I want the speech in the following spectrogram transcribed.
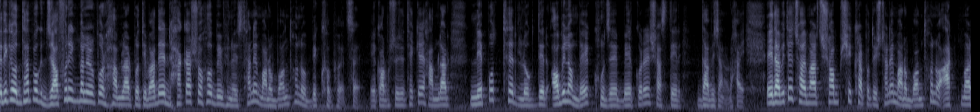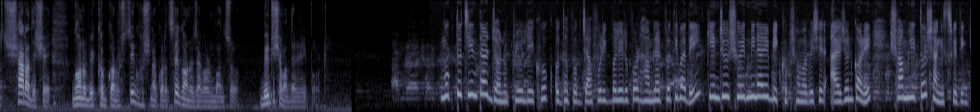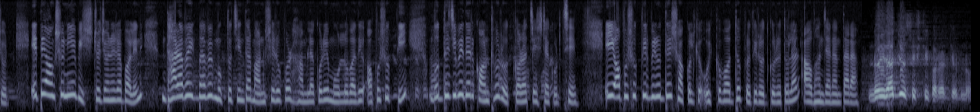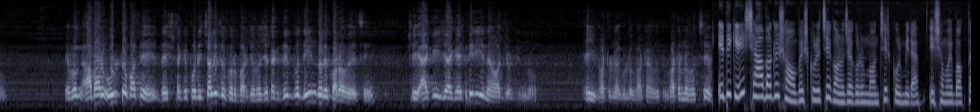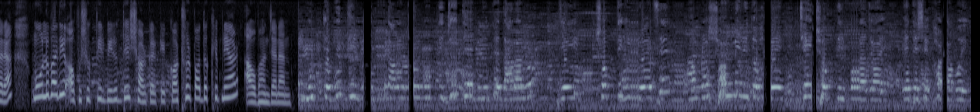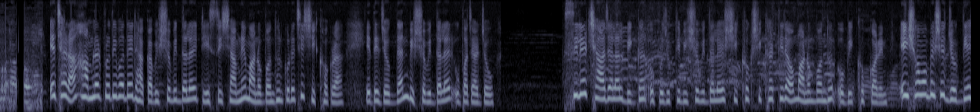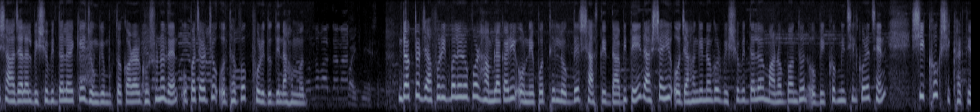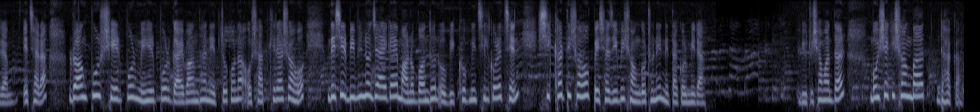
এদিকে অধ্যাপক জাফর ইকবালের উপর হামলার প্রতিবাদে ঢাকাসহ বিভিন্ন স্থানে মানববন্ধন ও বিক্ষোভ হয়েছে। এই কর্মসূচি থেকে হামলার নেপথ্যের লোকদের অবিলম্বে খুঁজে বের করে শাস্তির দাবি জানানো হয়। এই দাবিতে ছয় মার্চ সব শিক্ষা প্রতিষ্ঠানে মানববন্ধন ও আট মার্চ সারা দেশে গণবিক্ষোভ কর্মসূচি ঘোষণা করেছে গণজাগরণ মঞ্চ। Beauty সমাদারের report. মুক্তচিন্তার জনপ্রিয় লেখক অধ্যাপক জাফর ইকবালের উপর হামলার প্রতিবাদেই কেন্দ্রীয় শহীদ মিনারে বিক্ষোভ সমাবেশের আয়োজন করে সম্মিলিত সাংস্কৃতিক জোট। এতে অংশ নিয়ে বিশিষ্টজনেরা বলেন, ধারাবাহিকভাবে মুক্তচিন্তার মানুষের উপর হামলা করে মৌলবাদী অপশক্তি বুদ্ধিজীবীদের কণ্ঠ রোধ করার চেষ্টা করছে। এই অপশক্তির বিরুদ্ধে সকলকে ঐক্যবদ্ধ প্রতিরোধ গড়ে তোলার আহ্বান জানান তারা। নৈরাজ্য সৃষ্টি করার জন্য এবং আবার উল্টো পথে দেশটাকে পরিচালিত করবার জন্য যেটা দীর্ঘদিন ধরে করা হয়েছে সেই একই জায়গায় ফিরিয়ে নেওয়ার জন্য এই ঘটনাগুলো ঘটা ঘটানো হচ্ছে এদিকে শাহবাগে সমাবেশ করেছে গণজাগরণ মঞ্চের কর্মীরা। এ সময় বক্তারা মৌলবাদী অপশক্তির বিরুদ্ধে সরকারকে কঠোর পদক্ষেপ নেওয়ার আহ্বান জানান। মুক্ত বুদ্ধির বিরুদ্ধে দাঁড়ানো মুক্তিযুদ্ধের বিরুদ্ধে দাঁড়ানো যেই শক্তিগুলি রয়েছে আমরা সম্মিলিতভাবে এছাড়া হামলার প্রতিবাদে ঢাকা বিশ্ববিদ্যালয় টিএসসির সামনে মানববন্ধন করেছে শিক্ষকরা। এতে যোগ দেন বিশ্ববিদ্যালয়ের উপাচার্য। সিলেট শাহজালাল বিজ্ঞান ও প্রযুক্তি বিশ্ববিদ্যালয়ের শিক্ষক শিক্ষার্থীরাও মানববন্ধন ও বিক্ষোভ করেন। এই সমাবেশে যোগ দিয়ে শাহজালাল বিশ্ববিদ্যালয়কে জঙ্গিমুক্ত করার ঘোষণা দেন উপাচার্য অধ্যাপক ফরিদুদ্দিন আহমদ। ডক্টর জাফর ইকবালের ওপর হামলাকারী ও নেপথ্যের লোকদের শাস্তির দাবিতে রাজশাহী ও জাহাঙ্গীরনগর বিশ্ববিদ্যালয়ে মানববন্ধন ও বিক্ষোভ মিছিল করেছেন শিক্ষক শিক্ষার্থীরা। এছাড়া রংপুর, শেরপুর, মেহেরপুর, গাইবান্ধা, নেত্রকোনা ও সাতক্ষীরা সহ দেশের বিভিন্ন জায়গায় মানববন্ধন ও বিক্ষোভ মিছিল করেছেন শিক্ষার্থী সহ পেশাজীবী সংগঠনের নেতাকর্মীরা। বিউটি সমাদ্দার, বৈশাখী সংবাদ, ঢাকা।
